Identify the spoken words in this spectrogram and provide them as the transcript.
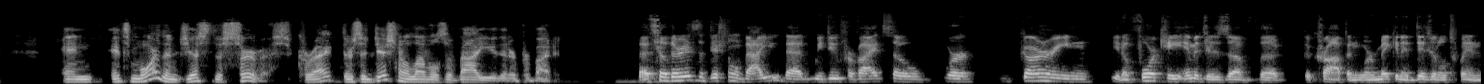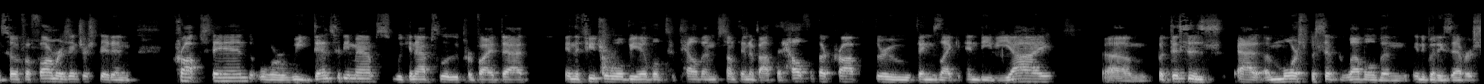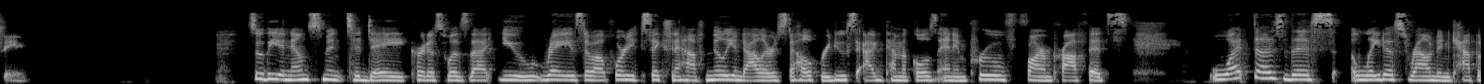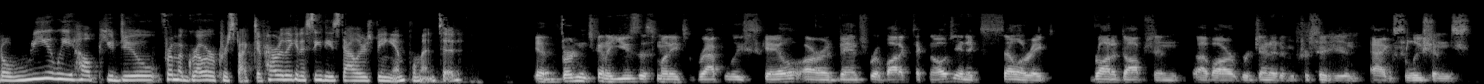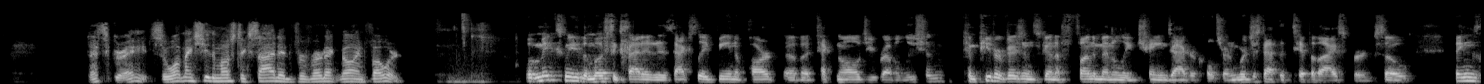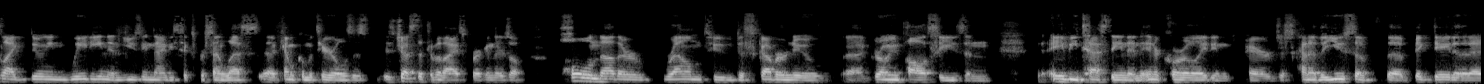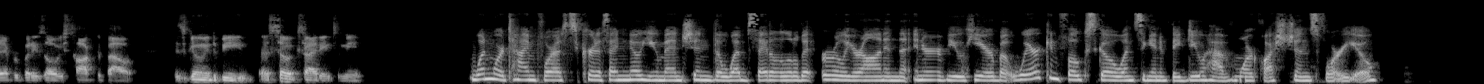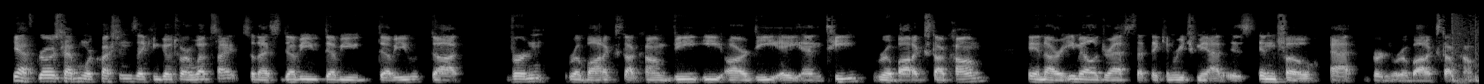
and it's more than just the service, correct? There's additional levels of value that are provided. So there is additional value that we do provide. So we're garnering, you know, 4K images of the the crop, and we're making a digital twin. So if a farmer is interested in crop stand or weed density maps, we can absolutely provide that. In the future, we'll be able to tell them something about the health of their crop through things like NDVI, um, but this is at a more specific level than anybody's ever seen. So the announcement today, Curtis, was that you raised about $46.5 million to help reduce ag chemicals and improve farm profits. What does this latest round in capital really help you do from a grower perspective? How are they going to see these dollars being implemented? Yeah, Verdant's going to use this money to rapidly scale our advanced robotic technology and accelerate broad adoption of our regenerative and precision ag solutions. That's great. So, what makes you the most excited for Verdant going forward? What makes me the most excited is actually being a part of a technology revolution. Computer vision is going to fundamentally change agriculture, and we're just at the tip of the iceberg. So, things like doing weeding and using 96% less uh, chemical materials is, is just the tip of the iceberg. And there's a whole nother realm to discover new uh, growing policies and A-B testing and intercorrelating pair. Just kind of the use of the big data that everybody's always talked about is going to be uh, so exciting to me. One more time for us, Curtis. I know you mentioned the website a little bit earlier on in the interview here, but where can folks go once again if they do have more questions for you? yeah, if growers have more questions, they can go to our website. So that's www.verdantrobotics.com, V E R D A N T, robotics.com. And our email address that they can reach me at is info at verdantrobotics.com.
